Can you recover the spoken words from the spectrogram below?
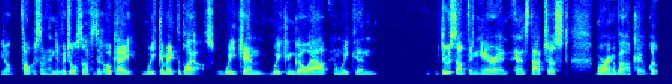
you know, focus on individual stuff. It's like, okay, we can make the playoffs. We can we can go out and we can do something here and, and it's not just worrying about okay what,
